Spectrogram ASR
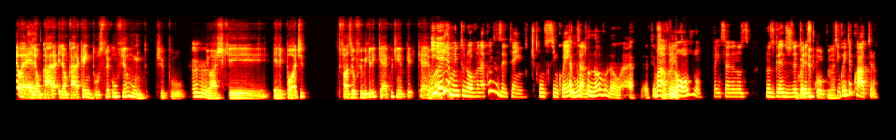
Não, é, ele é um cara, ele é um cara que a indústria confia muito. Tipo, Uhum. eu acho que ele pode fazer o filme que ele quer com o dinheiro que ele quer. eu E ele é acho. muito novo, né? Quantos anos ele tem? Tipo, uns 50? É muito novo, não. É, ele tem uns Mano, 50. novo. Pensando nos, nos grandes diretores. 50 e pouco, né? 54. Ele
